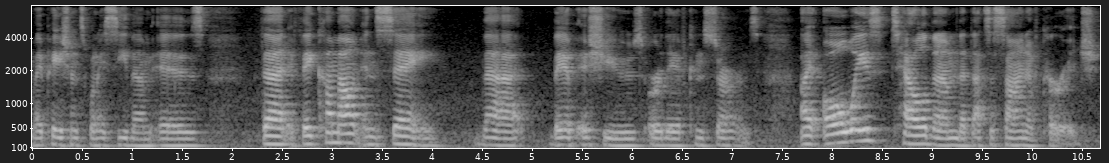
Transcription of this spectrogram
my patients when I see them is that if they come out and say that they have issues or they have concerns, I always tell them that that's a sign of courage.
